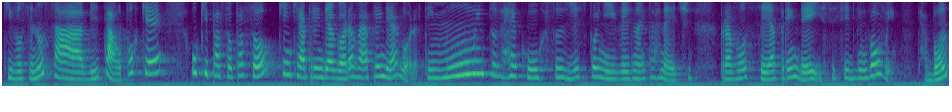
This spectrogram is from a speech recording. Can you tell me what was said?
que você não sabe e tal, porque o que passou passou, quem quer aprender agora vai aprender agora. Tem muitos recursos disponíveis na internet para você aprender isso e se desenvolver, tá bom?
